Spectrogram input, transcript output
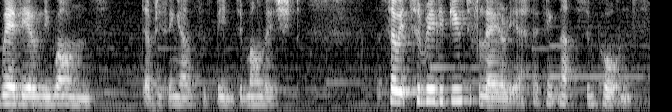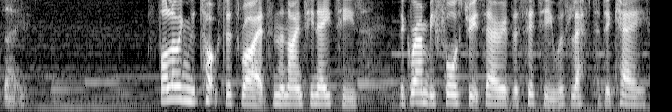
We're the only ones. Everything else has been demolished. So it's a really beautiful area. I think that's important to say. Following the Toxteth riots in the 1980s, the Granby Four Streets area of the city was left to decay.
